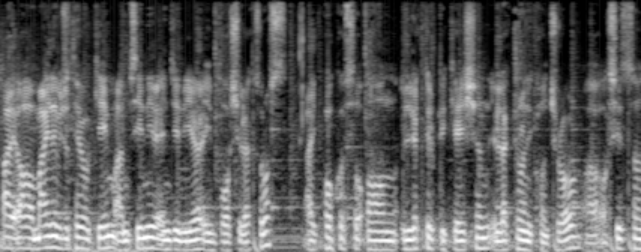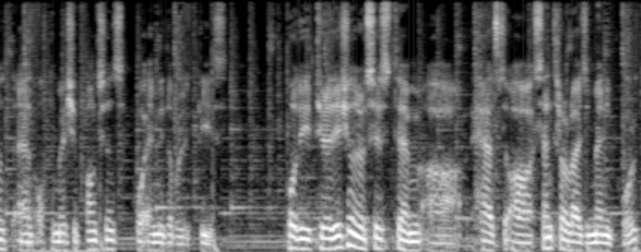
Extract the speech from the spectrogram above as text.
Hi, uh, my name is Tae Kim. I'm senior engineer in Bosch Rexroth. I focus on electrification, electronic control, uh, assistance, and automation functions for MEWPs. For the traditional system uh, has a centralized manifold,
